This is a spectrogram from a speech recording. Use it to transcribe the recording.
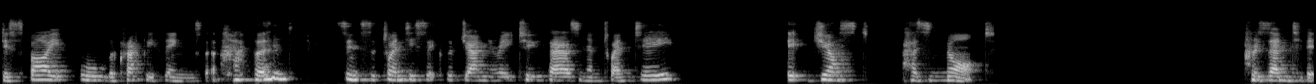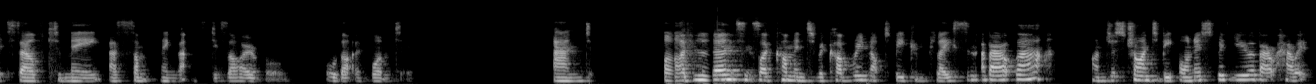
despite all the crappy things that have happened since the 26th of January 2020. It just has not presented itself to me as something that's desirable or that I've wanted. And I've learned since I've come into recovery not to be complacent about that. I'm just trying to be honest with you about how it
